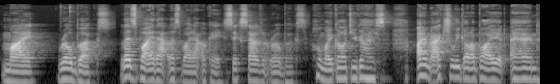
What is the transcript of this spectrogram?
my Robux. Let's buy that. Let's buy that. Okay, 6,000 Robux. Oh my god, you guys. I'm actually gonna buy it and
